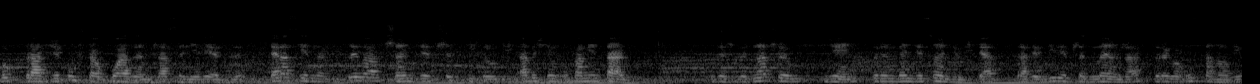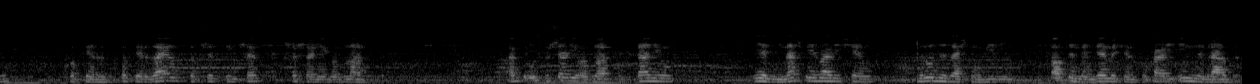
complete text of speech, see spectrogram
Bóg wprawdzie puszczał płazem czasy niewiedzy, teraz jednak wzywa wszędzie wszystkich ludzi, aby się upamiętali, gdyż wyznaczył dzień, w którym będzie sądził świat sprawiedliwie przez męża, którego ustanowił, potwier- potwierdzając to wszystkim przez wskrzeszenie go z martwych. A gdy usłyszeli o zmartwychwstaniu, jedni naśmiewali się, drudzy zaś mówili, o tym będziemy się słuchali innym razem.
